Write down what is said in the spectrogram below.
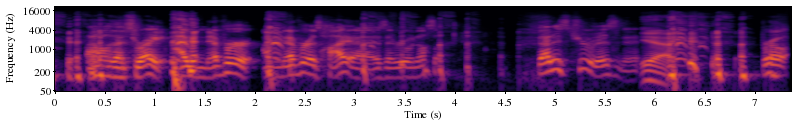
oh, that's right. I'm never. I'm never as high as everyone else. That is true, isn't it? Yeah. Bro,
